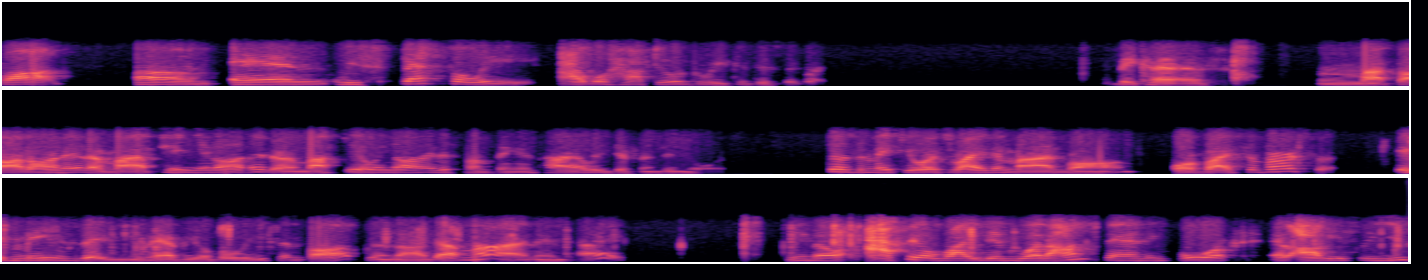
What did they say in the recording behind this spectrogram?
thoughts. Um, and respectfully, I will have to agree to disagree because my thought on it or my opinion on it or my feeling on it is something entirely different than yours. Doesn't make yours right and mine wrong, or vice versa. It means that you have your beliefs and thoughts, and I got mine. And hey, you know, I feel right in what I'm standing for, and obviously you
